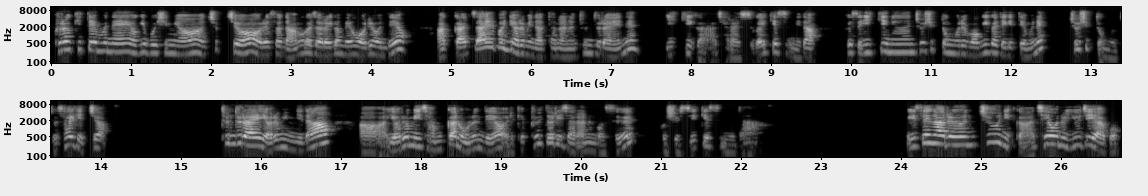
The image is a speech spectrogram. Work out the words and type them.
그렇기 때문에 여기 보시면 춥죠. 그래서 나무가 자라기가 매우 어려운데요. 아까 짧은 여름이 나타나는 툰드라에는 이끼가 자랄 수가 있겠습니다. 그래서 이끼는 초식동물의 먹이가 되기 때문에 초식동물도 살겠죠. 툰드라의 여름입니다. 어, 여름이 잠깐 오는데요. 이렇게 풀들이 자라는 것을 보실 수 있겠습니다. 이 생활은 추우니까 체온을 유지하고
